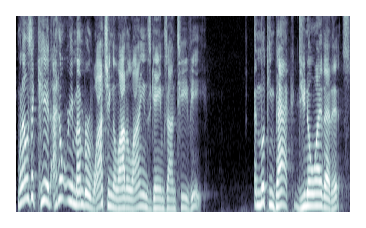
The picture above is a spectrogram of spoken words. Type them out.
When I was a kid, I don't remember watching a lot of Lions games on TV. And looking back, do you know why that is?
